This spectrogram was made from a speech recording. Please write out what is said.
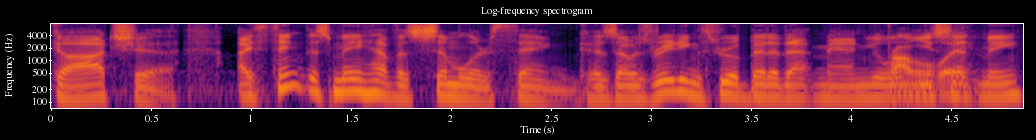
Gotcha. I think this may have a similar thing because I was reading through a bit of that manual Probably. you sent me,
